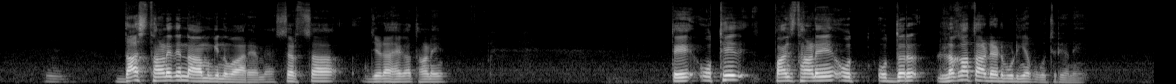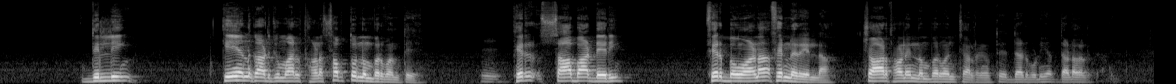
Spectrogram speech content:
10 ਥਾਣੇ ਦੇ ਨਾਮ ਗਿਣਵਾ ਰਿਹਾ ਮੈਂ ਸਰਸਾ ਜਿਹੜਾ ਹੈਗਾ ਥਾਣੇ। ਤੇ ਉੱਥੇ ਪੰਜ ਥਾਣੇ ਉਧਰ ਲਗਾਤਾਰ ਡੈਡ ਬੋਡੀਆਂ ਪਹੁੰਚ ਰਹੀਆਂ ਨੇ। ਦਿੱਲੀ ਕੇ ਐਨ ਕਾਰਜੂ ਮਾਰਗ ਥਾਣਾ ਸਭ ਤੋਂ ਨੰਬਰ 1 ਤੇ। ਫਿਰ ਸਾਬਾ ਡੇਰੀ ਫਿਰ ਬਵਾਣਾ ਫਿਰ ਨਰੇਲਾ। ਚਾਰ ਥਾਣੇ ਨੰਬਰ 1 ਚੱਲ ਰਹੇ ਉੱਤੇ ਡੈਡ ਬੋਡੀਆਂ ਦੜ ਦੜ।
